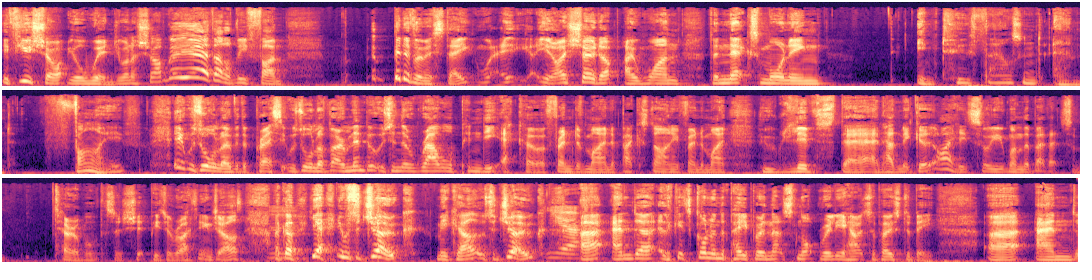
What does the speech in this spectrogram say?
If you show up, you'll win. Do you want to show up? I go, yeah, that'll be fun. A bit of a mistake. You know, I showed up. I won the next morning in 2005. It was all over the press. It was all over. I remember it was in the Rawalpindi Echo. A friend of mine, a Pakistani friend of mine, who lives there, and had me go, "Oh, I saw you won the bet. That's a terrible. That's a shit piece of writing, Charles." I go, "Yeah, it was a joke, Mikael. It was a joke. Yeah. uh, and uh, look, it's gone in the paper, and that's not really how it's supposed to be." Uh, and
